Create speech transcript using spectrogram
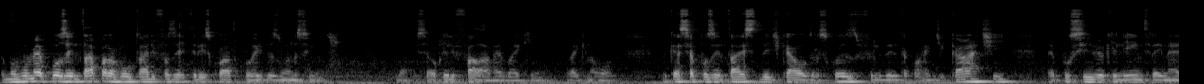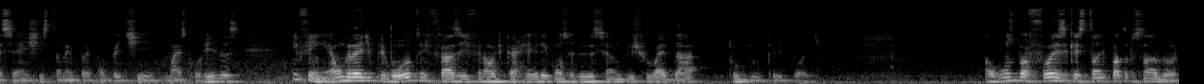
"Eu não vou me aposentar para voltar e fazer três, quatro corridas no ano seguinte". Bom, isso é o que ele fala, né? Vai que vai que não volta. Ele quer se aposentar e se dedicar a outras coisas. O filho dele está correndo de kart. É possível que ele entre aí na SRX também para competir mais corridas. Enfim, é um grande piloto em fase de final de carreira e com certeza esse ano o bicho vai dar tudo que ele pode. Alguns bafões e questão de patrocinador.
